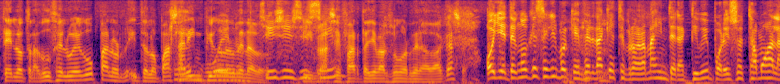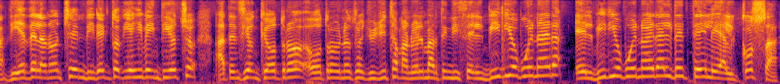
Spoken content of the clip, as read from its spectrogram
te lo traduce luego para el orde- y te lo pasa Qué limpio bueno. del ordenador. Sí, sí, sí, y no sí. hace falta llevarse un ordenador a casa. Oye, tengo que seguir porque es verdad que este programa es interactivo y por eso estamos a las 10 de la noche en directo, 10 y 28. Atención que otro, otro de nuestros yuyistas, Manuel Martín, dice, el vídeo bueno era, el vídeo bueno era el de Telealcosa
